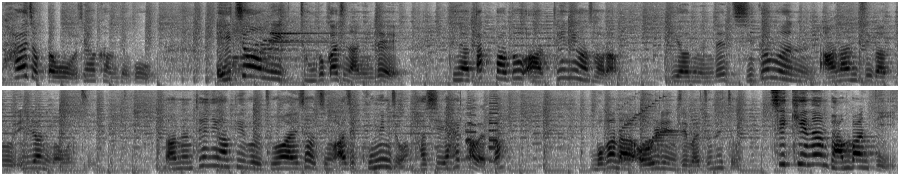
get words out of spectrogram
하얘졌다고 생각하면 되고 H1이 정도까지는 아닌데 그냥 딱 봐도 아 태닝한 사람 이었는데 지금은 안 한 지가 또 1년이 넘었지. 나는 태닝한 피부를 좋아해서 지금 아직 고민 중. 다시 할까 말까? 뭐가 나 어울리는지 말 좀 해줘. 치킨은 반반띠.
